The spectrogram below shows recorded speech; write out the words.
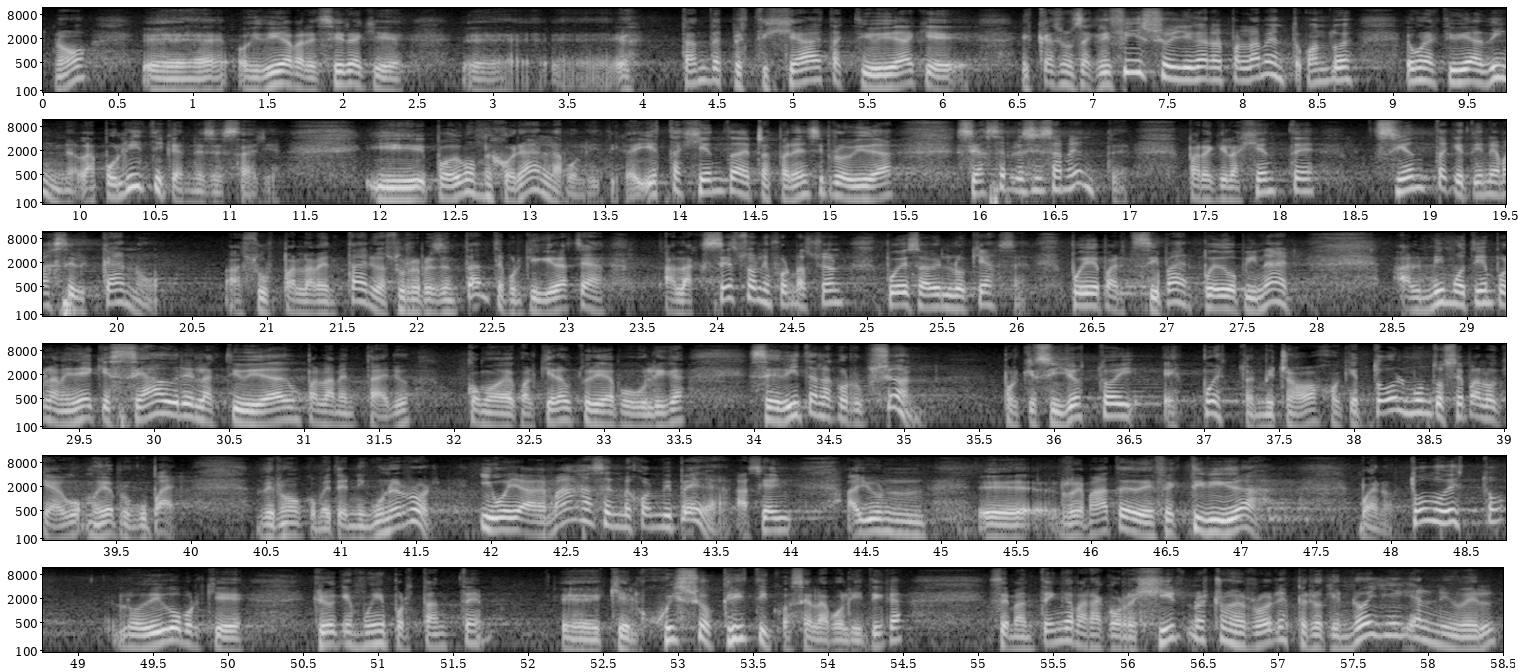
¿no? Eh, hoy día pareciera que eh, tan desprestigiada esta actividad que es casi un sacrificio llegar al Parlamento, cuando es, una actividad digna, la política es necesaria y podemos mejorar la política. Y esta agenda de transparencia y probidad se hace precisamente para que la gente sienta que tiene más cercano a sus parlamentarios, a sus representantes, porque gracias al acceso a la información puede saber lo que hacen, puede participar, puede opinar. Al mismo tiempo, en la medida que se abre la actividad de un parlamentario, como de cualquier autoridad pública, se evita la corrupción. Porque si yo estoy expuesto en mi trabajo a que todo el mundo sepa lo que hago, me voy a preocupar de no cometer ningún error. Y voy además a hacer mejor mi pega. Así hay, hay un eh, remate de efectividad. Bueno, todo esto lo digo porque creo que es muy importante eh, que el juicio crítico hacia la política se mantenga para corregir nuestros errores, pero que no llegue al nivel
